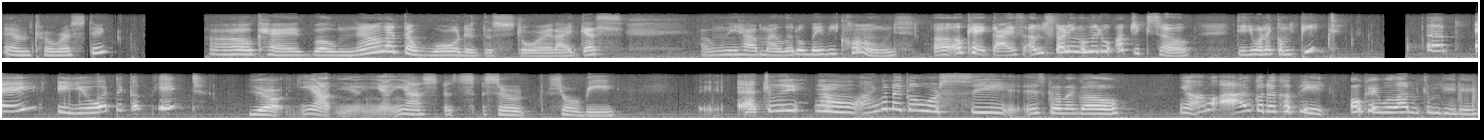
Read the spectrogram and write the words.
interesting. Okay, well, now that the world is destroyed, I guess I only have my little baby clones. Uh, okay, guys, I'm starting a little object show. Do you want to compete? Uh, A, do you want to compete? Yeah. Yeah, yeah, yeah, yes, it's Sir, Sir B. Actually, no, I'm gonna go where C is gonna go. Yeah, I'm, I'm gonna compete. Okay, well, I'm competing.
